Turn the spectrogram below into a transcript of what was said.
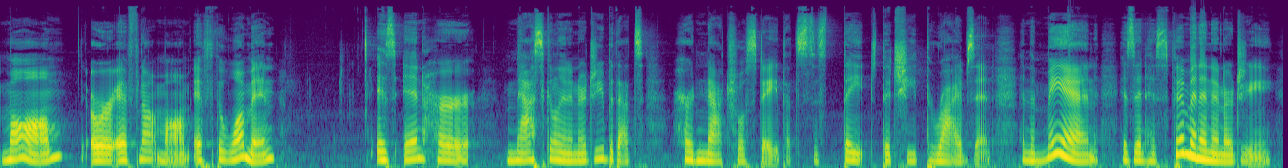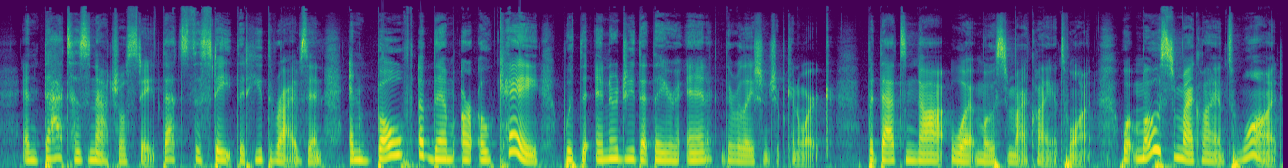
mom, or if not mom, if the woman is in her masculine energy, but that's her natural state. That's the state that she thrives in. And the man is in his feminine energy, and that's his natural state. That's the state that he thrives in. And both of them are okay with the energy that they are in, the relationship can work. But that's not what most of my clients want. What most of my clients want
